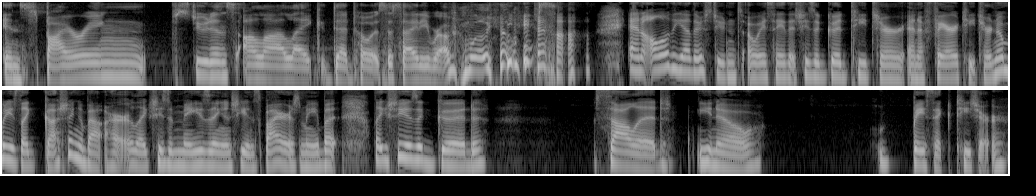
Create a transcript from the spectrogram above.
inspiring students a la like Dead Poet Society Robin Williams. Yeah. And all of the other students always say that she's a good teacher and a fair teacher. Nobody's like gushing about her. Like she's amazing and she inspires me, but like she is a good, solid, you know, basic teacher.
